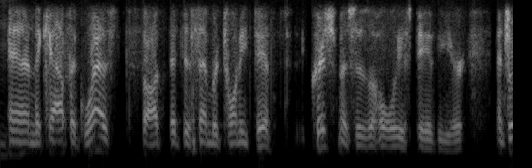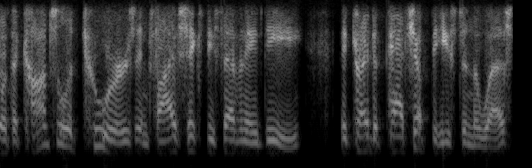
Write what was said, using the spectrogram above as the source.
Mhm. And the Catholic West thought that December 25th, Christmas, is the holiest day of the year. And so at the of Tours in 567 AD, they tried to patch up the East and the West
